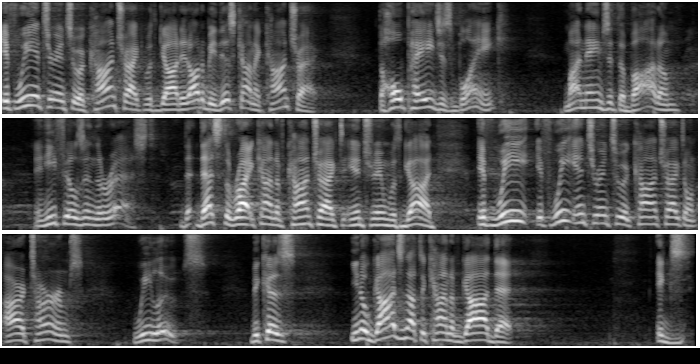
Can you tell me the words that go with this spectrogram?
if we enter into a contract with God, it ought to be this kind of contract. The whole page is blank, my name's at the bottom, and He fills in the rest. Th- that's the right kind of contract to enter in with God. If we, if we enter into a contract on our terms, we lose. Because, you know, God's not the kind of God that ex-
